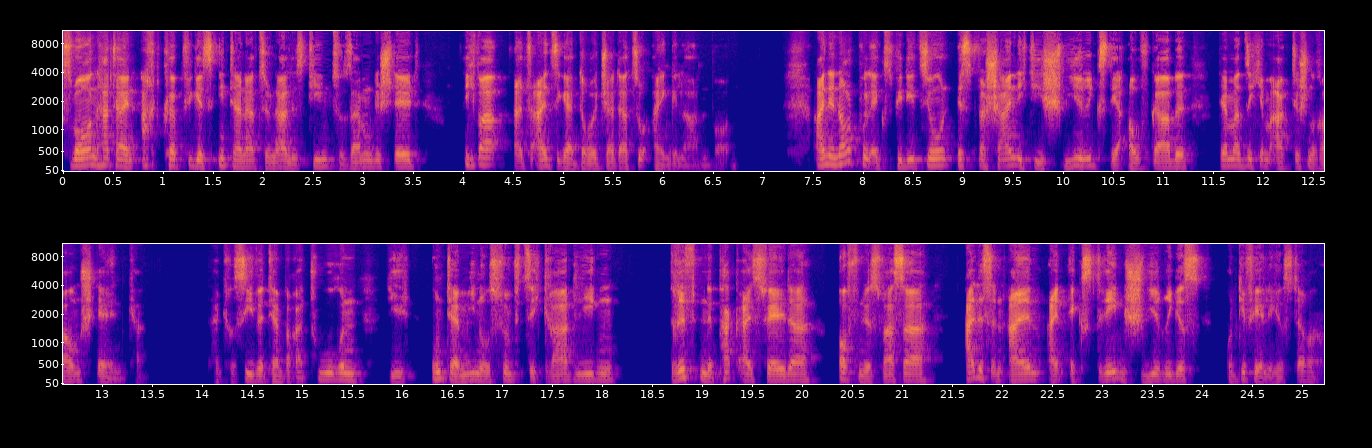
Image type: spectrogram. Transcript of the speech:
Swan hatte ein achtköpfiges internationales Team zusammengestellt. Ich war als einziger Deutscher dazu eingeladen worden. Eine Nordpol-Expedition ist wahrscheinlich die schwierigste Aufgabe, der man sich im arktischen Raum stellen kann. Aggressive Temperaturen, die unter minus 50 Grad liegen, driftende Packeisfelder offenes Wasser, alles in allem ein extrem schwieriges und gefährliches Terrain.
